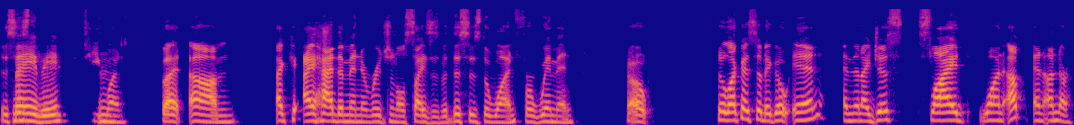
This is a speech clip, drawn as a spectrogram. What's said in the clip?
This is Maybe. the petite Mm. one, but um, I I had them in original sizes, but this is the one for women. So, so like I said, I go in and then I just slide one up and under.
